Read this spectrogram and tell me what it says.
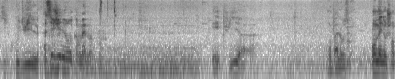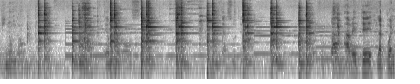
petit coup d'huile, assez généreux quand même. Hein. Et puis, euh, on balose, on met nos champignons dedans. Et on commence à faire sauter. Il ne faut pas arrêtez la poêle.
